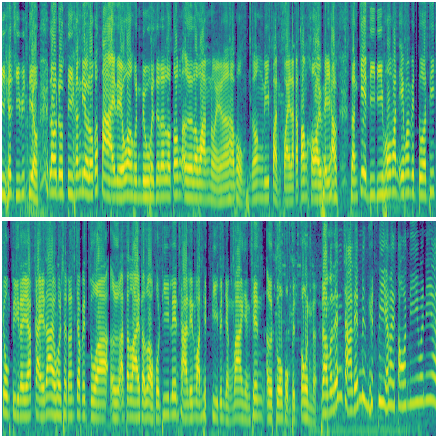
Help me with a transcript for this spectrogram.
มีแค่ชีวิตเดียว เราโดนตีครั้งเดียวเราก็ตายแล้วอะคนดูเพราะะนั้นเราต้องเออระวังหน่อยนะครับผมต้องรีบปั่นไฟแล้วก็ต้องคอยพยายามสังเกตดีๆเพราะวันเอ็กมันเป็นตัวที่โจมตีระยะไกลได้ เพราะฉะนั้นจะเป็นตัวเอออันตรายสำหรับคนที่เล่นชาเลนจ์วัน HP เป็นอย่างมาก อย่างเช่นเออตัวผมเป็นต้นอะแต่มาเล่นชาเลนจ์หนึ่ง HP อะไรตอนนี้วะเนี่ย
